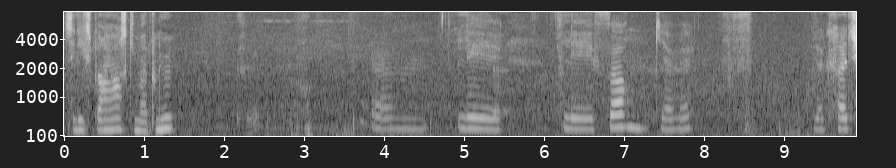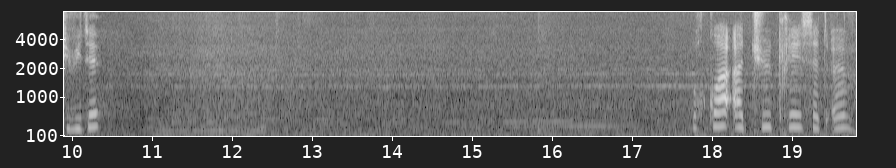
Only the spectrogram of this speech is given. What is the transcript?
c'est l'expérience qui m'a plu. Euh, les, les formes qu'il y avait. La créativité Pourquoi as-tu créé cette œuvre?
